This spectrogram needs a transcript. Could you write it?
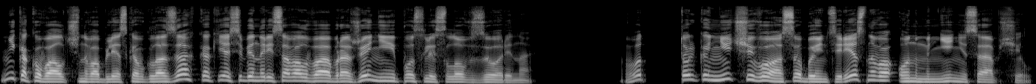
Никакого алчного блеска в глазах, как я себе нарисовал воображение после слов Зорина. Вот только ничего особо интересного он мне не сообщил.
